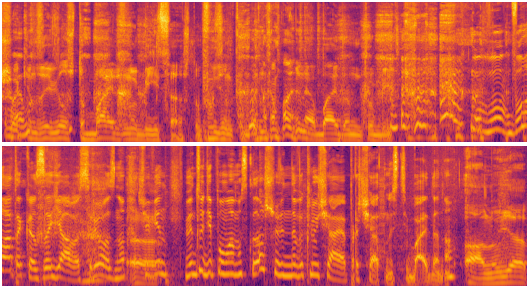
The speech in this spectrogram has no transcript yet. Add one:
по-моєму. Шокин заявил, что Байден убийца, что Путин как бы нормальный, а Байден убийца. Ну, бу- була така заява, серйозно. Що він, він тоді, по-моєму, сказав, що він не виключає причетності Байдена. А, ну я,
